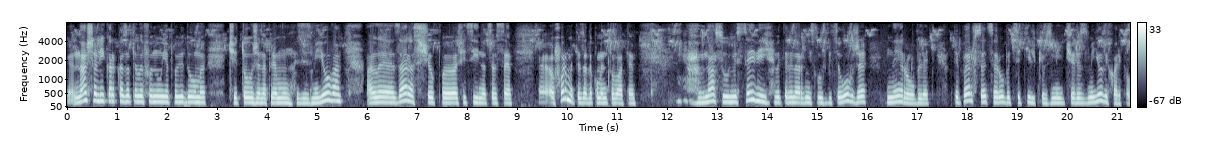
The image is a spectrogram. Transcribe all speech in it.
наша лікарка зателефонує, повідоме, чи то вже напряму зі Змійова. Але зараз, щоб е, офіційно це все е, оформити, задокументувати, в нас у місцевій ветеринарній службі цього вже не роблять. Тепер все це робиться тільки в Змій... через Змійові Харків.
